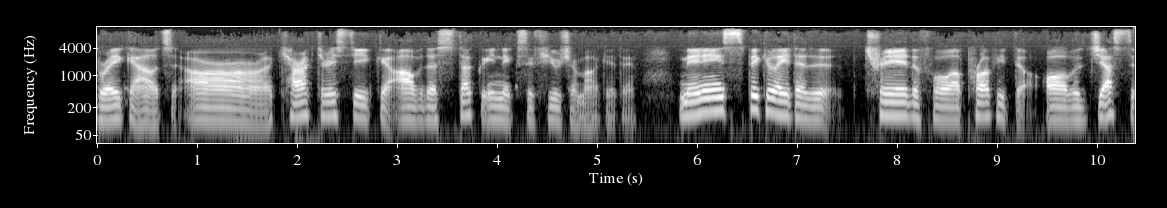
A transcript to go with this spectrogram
breakouts are characteristic of the stock index future market. Many speculators trade for a profit of just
